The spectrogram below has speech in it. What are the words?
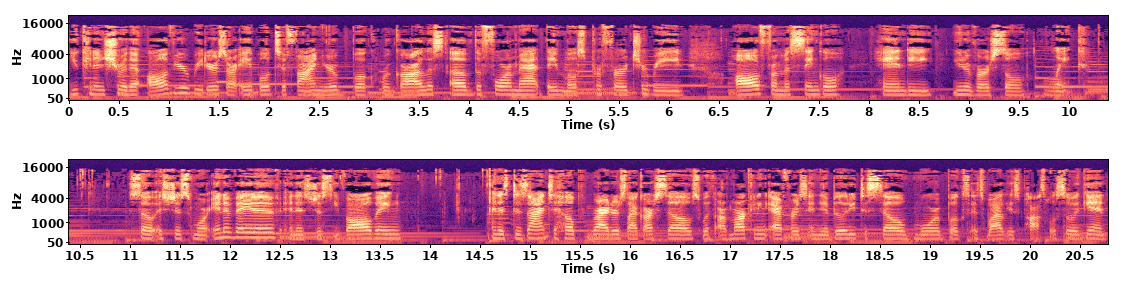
you can ensure that all of your readers are able to find your book regardless of the format they most prefer to read, all from a single handy universal link. So it's just more innovative and it's just evolving and it's designed to help writers like ourselves with our marketing efforts and the ability to sell more books as widely as possible. So, again,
